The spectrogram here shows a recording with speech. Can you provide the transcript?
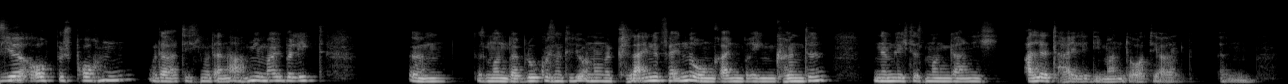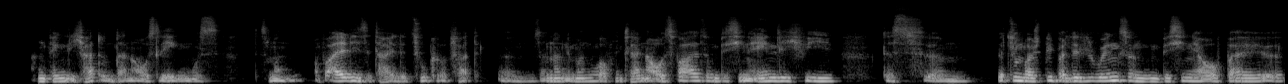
wir auch besprochen oder hatte ich nur danach mir mal überlegt, ähm, dass man bei Blokus natürlich auch noch eine kleine Veränderung reinbringen könnte, nämlich dass man gar nicht alle Teile, die man dort ja ähm, anfänglich hat und dann auslegen muss, dass man auf all diese Teile Zugriff hat, ähm, sondern immer nur auf eine kleine Auswahl, so ein bisschen ähnlich wie das ähm, zum Beispiel bei Little Wings und ein bisschen ja auch bei äh,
